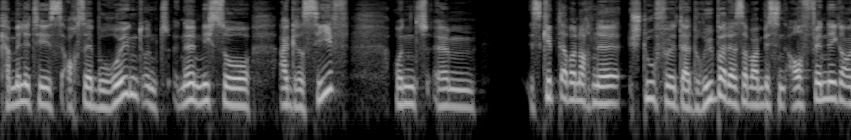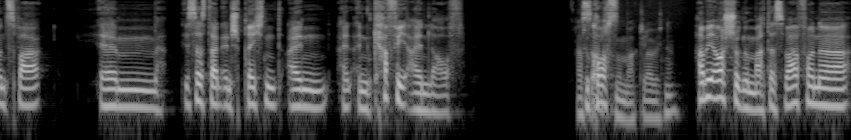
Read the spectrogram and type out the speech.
Kamilletee ist auch sehr beruhigend und ne, nicht so aggressiv. Und ähm, es gibt aber noch eine Stufe darüber, das ist aber ein bisschen aufwendiger. Und zwar ähm, ist das dann entsprechend ein, ein, ein Kaffeeeinlauf. Hast du du, auch kochst- schon gemacht, glaube ich, ne? Habe ich auch schon gemacht. Das war von einer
